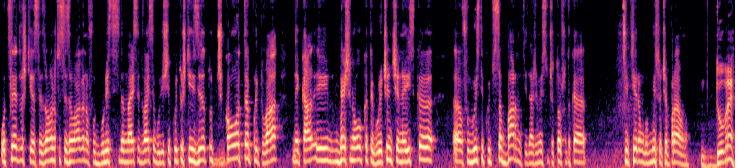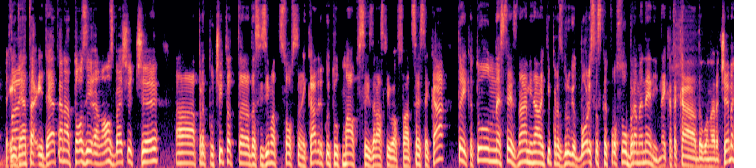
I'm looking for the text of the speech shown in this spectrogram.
от следващия сезон ще се залага на футболисти 17-20 годишни, които ще излизат от школата. При това не, и беше много категоричен, че не иска а, футболисти, които са барнати. Даже мисля, че точно така цитирам го, мисля, че е правилно. Добре. е- Идеята, идеята на този анонс беше, че а, предпочитат а, да си взимат собствени кадри, които от малко са израсли в а, ЦСК, тъй като не се знае, минавайки през други отбори, с какво са обременени. Нека така да го наречеме.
